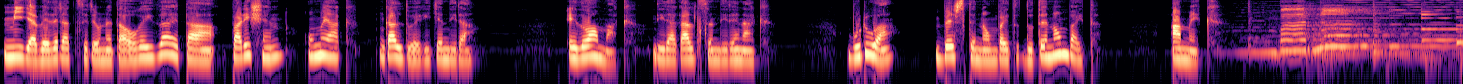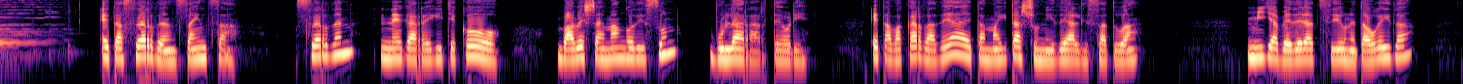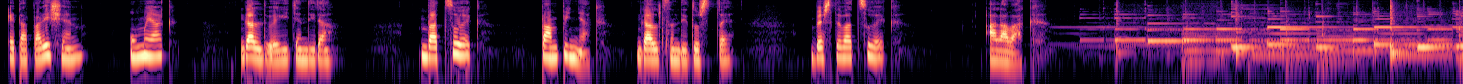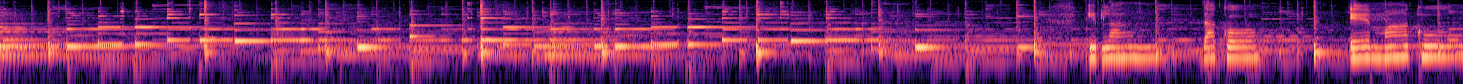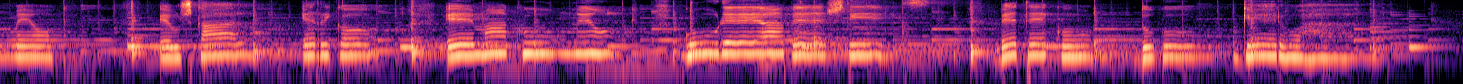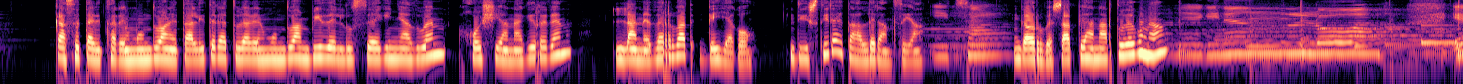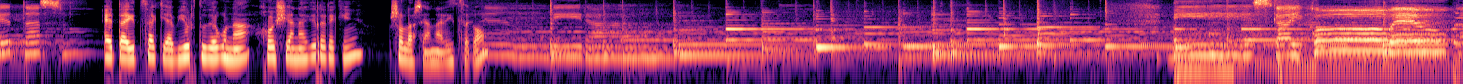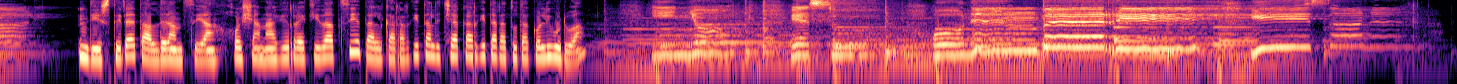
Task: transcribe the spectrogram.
Mila bederatzireun eta hogei da eta Parisen umeak galdu egiten dira. Edo amak dira galtzen direnak. Burua beste nonbait dute nonbait. Amek. Eta zer den zaintza? Zer den negar egiteko babesa emango dizun bular arte hori? Eta bakardadea eta maitasun idealizatua. Mila bederatziun eta hogei da, eta Parisen umeak galdu egiten dira. Batzuek panpinak galtzen dituzte, beste batzuek alabak. Irlandako emakumeok Euskal Herriko emakumeok gure abestiz beteko dugu geroa. kazetaritzaren munduan eta literaturaren munduan bide luze egina duen Josian Agirreren lan eder bat gehiago, distira eta alderantzia. Gaur besapean hartu deguna, eta hitzakia bihurtu deguna Josian Agirrerekin solasean aritzeko. Bizkaiko Distira eta alderantzia, Josian Agirrek idatzi eta elkar argitaletxeak argitaratutako liburua. Inork ez du honen berri izanen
